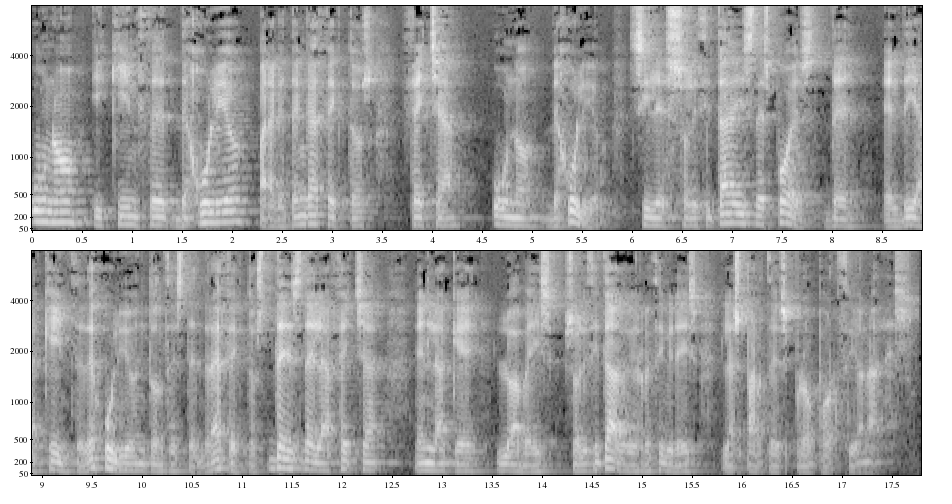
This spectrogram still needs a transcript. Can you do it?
1 y 15 de julio para que tenga efectos fecha 1 de julio. Si les solicitáis después de el día 15 de julio, entonces tendrá efectos desde la fecha en la que lo habéis solicitado y recibiréis las partes proporcionales.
